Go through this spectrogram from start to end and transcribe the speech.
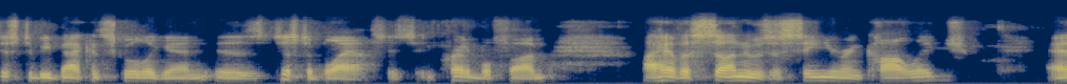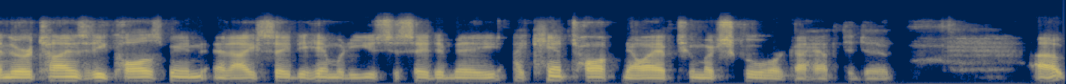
Just to be back in school again is just a blast. It's incredible fun. I have a son who's a senior in college. And there are times that he calls me and I say to him what he used to say to me I can't talk now. I have too much schoolwork I have to do. Uh,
